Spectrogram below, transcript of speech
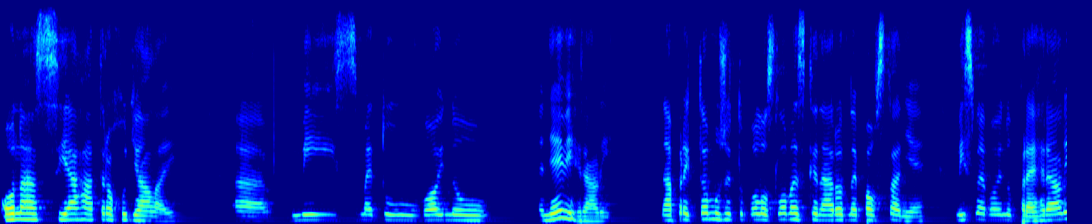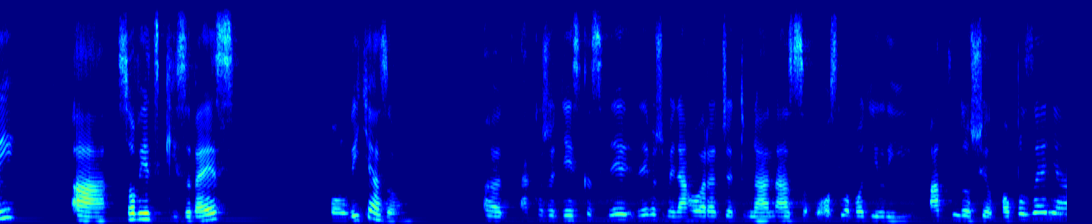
ona siaha trochu ďalej. My sme tú vojnu nevyhrali. Napriek tomu, že tu bolo Slovenské národné povstanie, my sme vojnu prehrali a Sovietský zväz bol výťazom. Akože dneska si ne, nemôžeme nahovárať, že tu na nás oslobodili, Patn došiel po Plzeň a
